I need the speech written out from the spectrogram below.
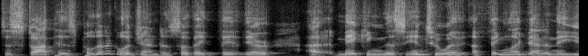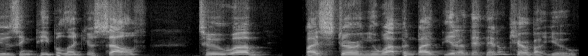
to stop his political agenda. So they, they they're uh, making this into a, a, thing like that, and they're using people like yourself to uh, by stirring you up and by you know they, they don't care about you,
